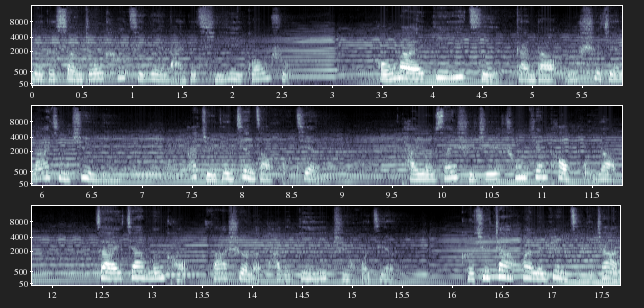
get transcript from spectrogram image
那个象征科技未来的奇异光束，红麦第一次感到与世界拉近距离。他决定建造火箭。他用三十支冲天炮火药，在家门口发射了他的第一支火箭，可却炸坏了院子的栅栏。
